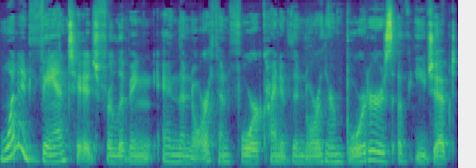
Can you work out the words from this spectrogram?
one advantage for living in the north and for kind of the northern borders of Egypt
